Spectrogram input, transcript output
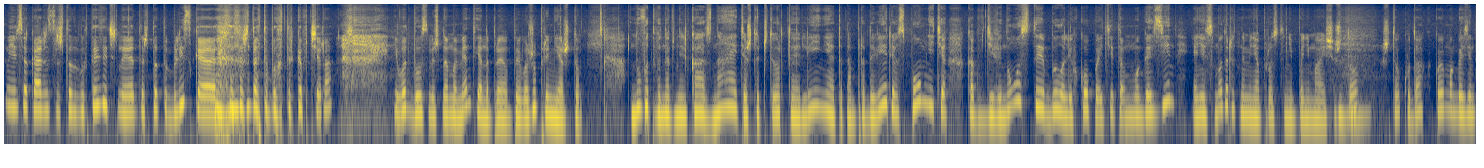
Мне все кажется, что двухтысячные — это что-то близкое, что это было только вчера. И вот был смешной момент, я, например, привожу пример, что ну вот вы наверняка знаете, что четвертая линия — это там про доверие. Вспомните, как в 90-е было легко пойти там в магазин, и они смотрят на меня просто непонимающе, что, что, куда, какой магазин.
